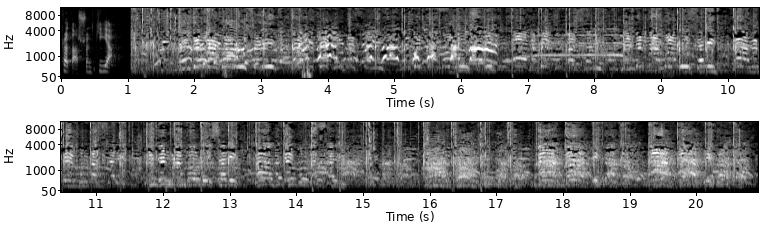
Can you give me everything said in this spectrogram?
प्रदर्शन किया। Anarquística! Anarquística! Anarquística!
